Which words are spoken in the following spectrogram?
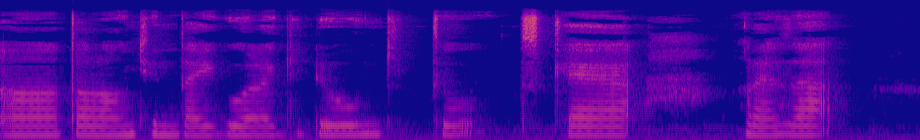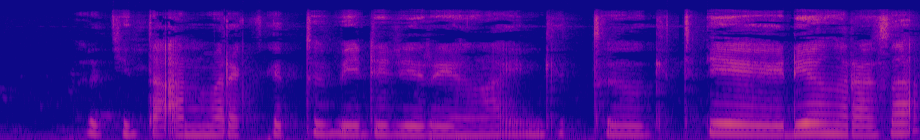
uh, tolong cintai gue lagi dong gitu. Terus kayak ngerasa percintaan mereka itu beda dari yang lain gitu gitu. Deh dia ngerasa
